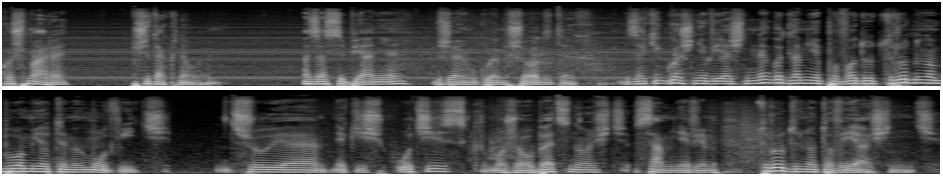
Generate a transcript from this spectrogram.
Koszmary? Przytaknąłem. A zasypianie? Wziąłem głębszy oddech. Z jakiegoś niewyjaśnionego dla mnie powodu trudno było mi o tym mówić. Czuję jakiś ucisk, może obecność, sam nie wiem. Trudno to wyjaśnić.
